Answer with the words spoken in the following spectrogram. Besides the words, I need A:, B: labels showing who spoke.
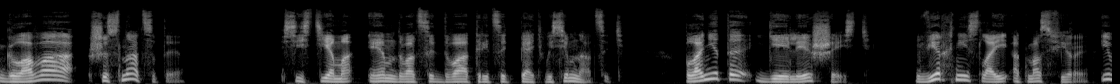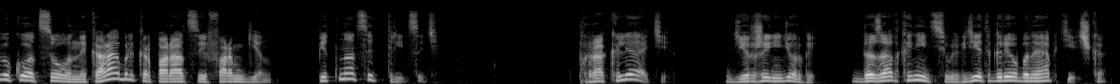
A: Глава 16. Система М223518. Планета Гелия-6. Верхние слои атмосферы. Эвакуационный корабль корпорации «Фармген». 15.30. Проклятие! Держи, не дергай. Да заткнитесь вы, где эта гребаная аптечка?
